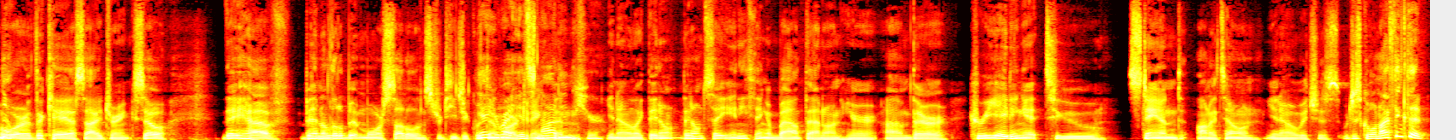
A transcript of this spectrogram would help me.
or the KSI drink. So they have been a little bit more subtle and strategic with Yeah, their you're right. It's marketing. not than, in here. You know, like they don't they don't say anything about that on here. Um, they're creating it to stand on its own. You know, which is which is cool. And I think that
